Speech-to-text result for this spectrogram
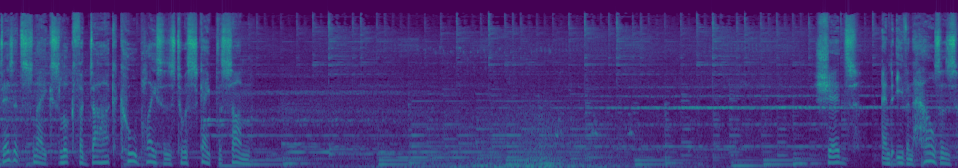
Desert snakes look for dark, cool places to escape the sun. Sheds and even houses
